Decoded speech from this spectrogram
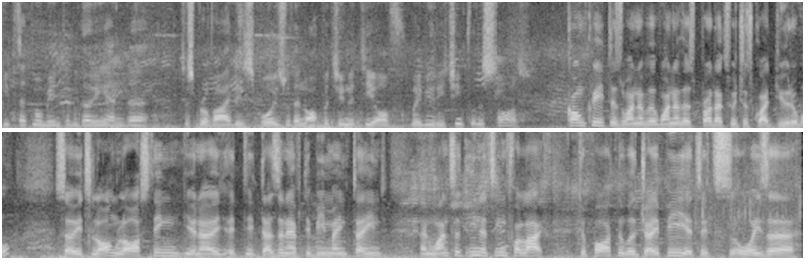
keep that momentum going and uh, just provide these boys with an opportunity of maybe reaching for the stars concrete is one of the, one of those products which is quite durable. So it's long lasting, you know, it, it, doesn't have to be maintained. And once it's in, it's in for life. To partner with JP, it's, it's always a,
